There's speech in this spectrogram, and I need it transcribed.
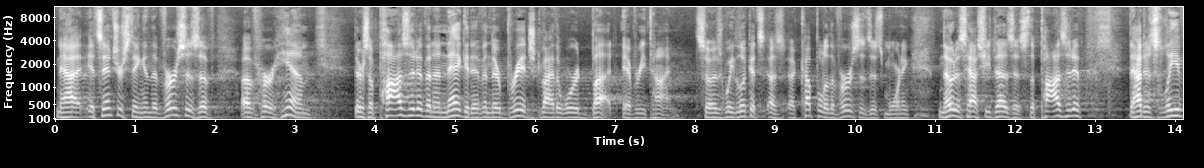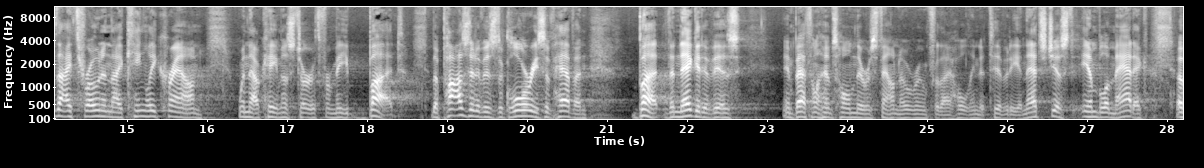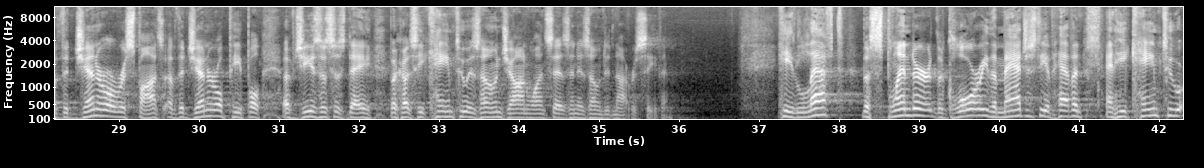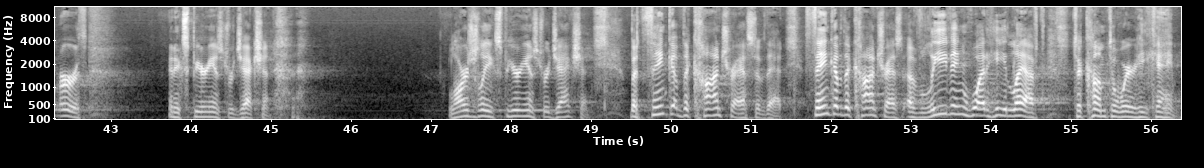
Now, it's interesting, in the verses of, of her hymn, there's a positive and a negative, and they're bridged by the word but every time. So, as we look at a, a couple of the verses this morning, notice how she does this. The positive, thou didst leave thy throne and thy kingly crown when thou camest to earth for me. But the positive is the glories of heaven, but the negative is in Bethlehem's home there was found no room for thy holy nativity. And that's just emblematic of the general response of the general people of Jesus' day because he came to his own, John 1 says, and his own did not receive him. He left the splendor, the glory, the majesty of heaven, and he came to earth and experienced rejection. Largely experienced rejection. But think of the contrast of that. Think of the contrast of leaving what he left to come to where he came.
